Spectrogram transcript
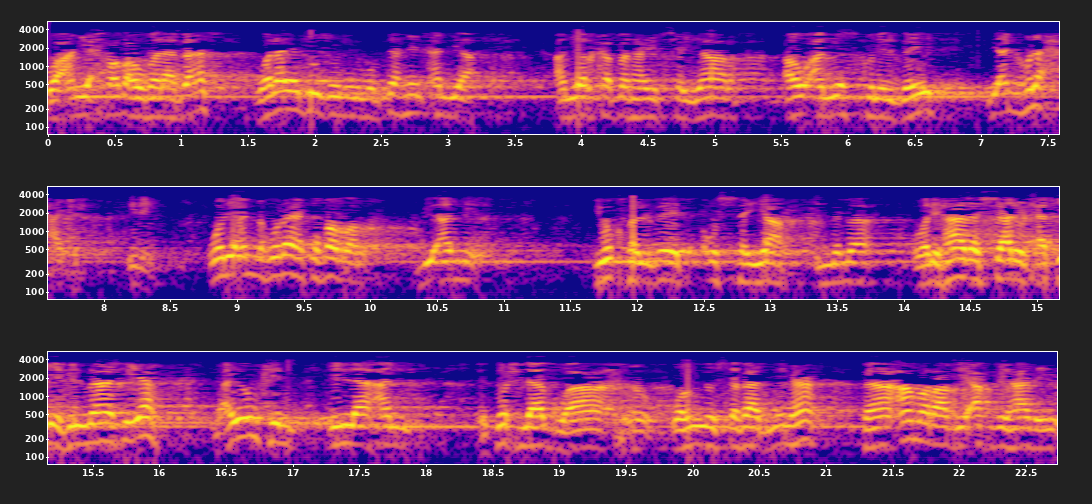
وأن يحفظه فلا بأس ولا يجوز للمرتهن أن أن يركب من هذه السيارة أو أن يسكن البيت لأنه لا حاجة إليه ولأنه لا يتضرر بأن يقفل البيت أو السيارة إنما ولهذا الشارع الحكيم في الماشية لا يمكن إلا أن تحلب ويستفاد منها فأمر بأخذ هذه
